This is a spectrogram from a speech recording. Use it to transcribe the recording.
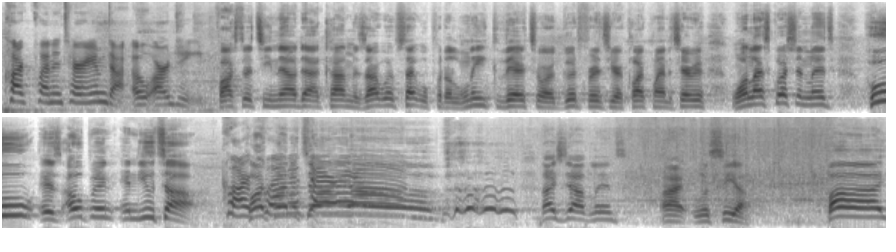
clarkplanetarium.org. Fox13now.com is our website. We'll put a link there to our good friends here at Clark Planetarium. One last question, Linz. Who is open in Utah? Clark Planetarium! nice job, Linz. All right, we'll see ya. Bye.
